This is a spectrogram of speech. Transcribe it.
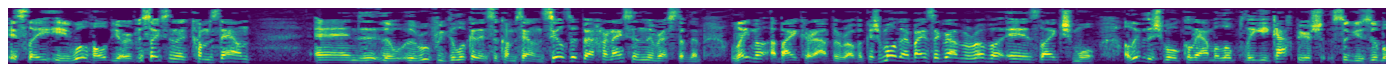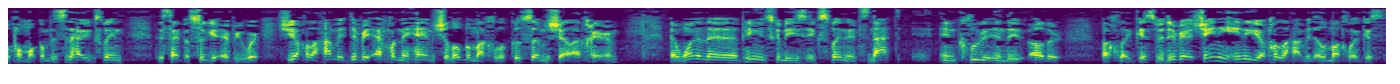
it's lay. He will hold Yard Besoisim and it comes down and the, the, roof we can look at this it comes down and seals it Becharnais and the rest of them. Lema Abai Karav Rava Kashmul. The Abai like Rav and Rava is like Shmuel. Aliv the Shmuel. Kolayam Lo Pligi Kach Bir Sugi Zubu Chomokom this is how you explain this type of sugi everywhere. Shiachal Hamid Divri Echel Mehem Shaloba Machlokusa Michel Acherim. That one of the opinions could be explained that it's not included in the other Machlekes V'Divri Hasheni Eni Yachal Hamid El Machlekes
